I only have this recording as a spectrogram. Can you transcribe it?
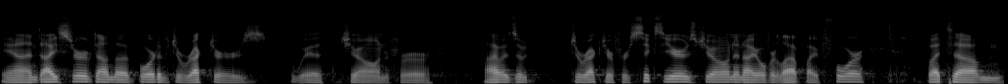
And I served on the board of directors with Joan for, I was a director for six years. Joan and I overlap by four. But um,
